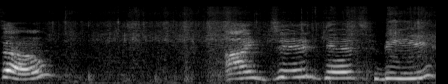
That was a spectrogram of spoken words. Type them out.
So, I did get the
